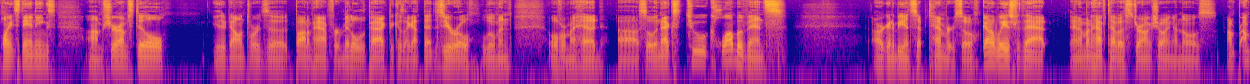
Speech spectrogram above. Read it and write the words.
point standings. I'm sure i'm still either down towards the bottom half or middle of the pack because i got that zero lumen over my head. Uh, so the next two club events are going to be in september. So got a ways for that and I'm gonna have to have a strong showing on those. I'm I'm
